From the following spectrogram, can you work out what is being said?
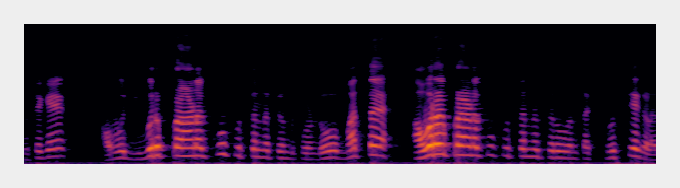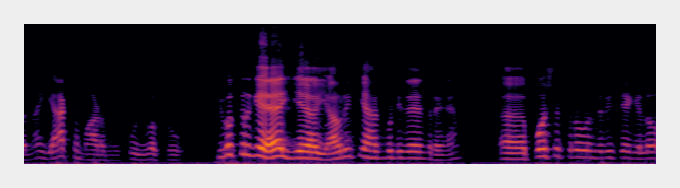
ಜೊತೆಗೆ ಅವ್ರ, ಇವರ ಪ್ರಾಣಕ್ಕೂ ಕುತ್ತನ್ನು ತಂದುಕೊಂಡು ಮತ್ತೆ ಅವರ ಪ್ರಾಣಕ್ಕೂ ಕುತ್ತನ್ನು ತರುವಂತ ಕೃತ್ಯಗಳನ್ನ ಯಾಕೆ ಮಾಡಬೇಕು ಯುವಕರು? ಯುವಕರಿಗೆ ಯಾವ ರೀತಿ ಆಗ್ಬಿಟ್ಟಿದೆ ಅಂದ್ರೆ ಪೋಷಕರು ಒಂದು ರೀತಿಯಾಗಿ ಎಲ್ಲೋ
